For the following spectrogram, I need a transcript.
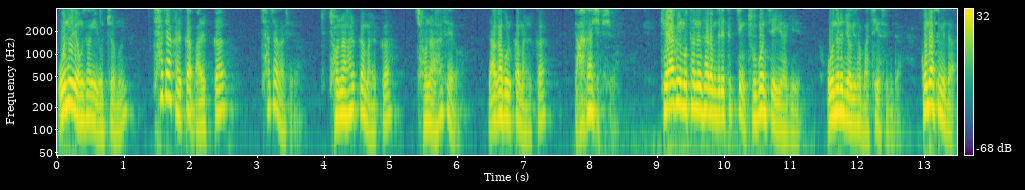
오늘 영상의 요점은 찾아갈까 말까 찾아가세요. 전화할까 말까 전화하세요. 나가볼까 말까 나가십시오. 계약을 못하는 사람들의 특징 두 번째 이야기. 오늘은 여기서 마치겠습니다. 고맙습니다.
